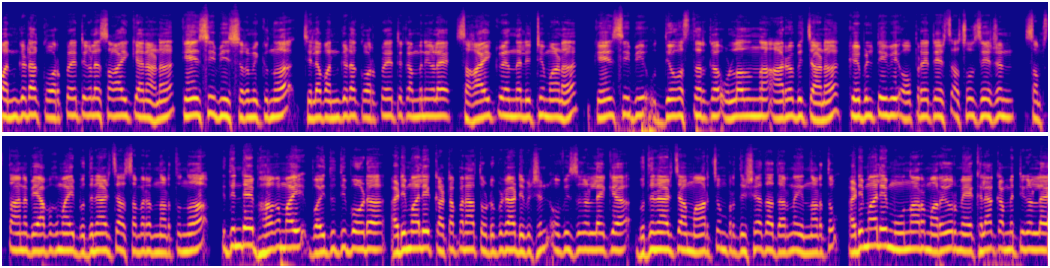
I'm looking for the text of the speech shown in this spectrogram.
വൻകിട കോർപ്പറേറ്റുകളെ സഹായിക്കാനാണ് കെ ശ്രമിക്കുന്നത്. ചില വൻകിട കോർപ്പറേറ്റ് കമ്പനികളെ സഹായിക്കൂ എന്ന ലക്ഷ്യമാണ് കെ സി ബി ഉദ്യോഗസ്ഥർക്ക് ഉള്ളതെന്ന് ആരോപിച്ചാണ് cable T V operators association സംസ്ഥാന വ്യാപകമായി ബുധനാഴ്ച സമരം നടത്തുന്നത്. ഇതിന്റെ ഭാഗമായി വൈദ്യുതി ബോർഡ് അടിമാലി കട്ടപ്പന തൊടുപുഴ ഡിവിഷൻ ഓഫീസുകളിലേക്ക് ബുധനാഴ്ച മാർച്ചും പ്രതിഷേധ ധർണയും നടത്തും. അടിമാലി മൂന്നാർ മറയൂർ മേഖലാ കമ്മിറ്റികളുടെ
